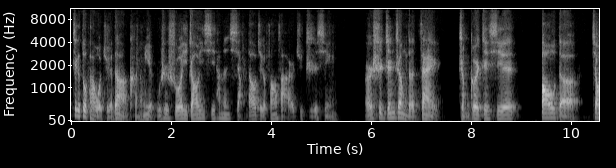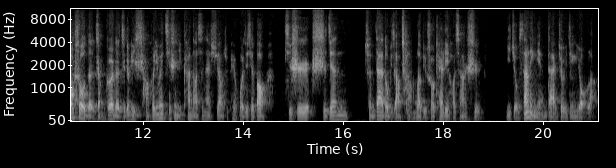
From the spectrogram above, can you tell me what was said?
这个做法，我觉得啊，可能也不是说一朝一夕他们想到这个方法而去执行。而是真正的在整个这些包的销售的整个的这个历史长河，因为其实你看到现在需要去配货这些包，其实时间存在都比较长了。比如说 Kelly 好像是一九三零年代就已经有了，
